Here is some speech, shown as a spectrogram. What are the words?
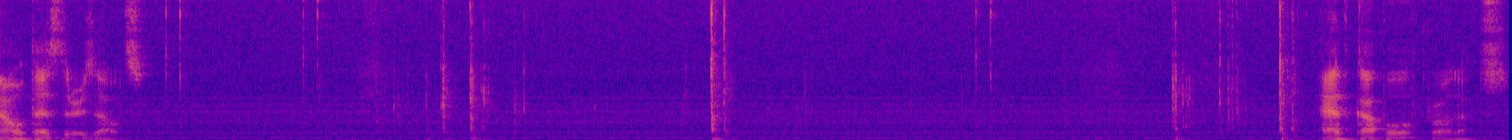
Now test the results. Add couple of products.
